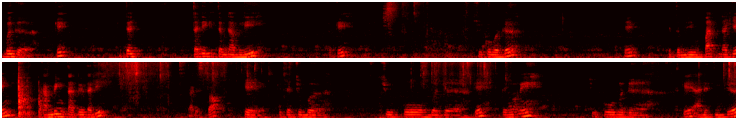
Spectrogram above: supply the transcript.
burger. Okey. Kita tadi kita dah beli. Okey. Syukur burger. Okey. Kita beli empat daging. Kambing tak ada tadi. Tak ada stok. Okey, kita cuba cukur burger. Okey, tengok ni. Cukur burger. Okey, ada tiga.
